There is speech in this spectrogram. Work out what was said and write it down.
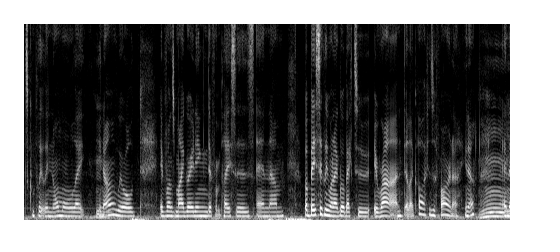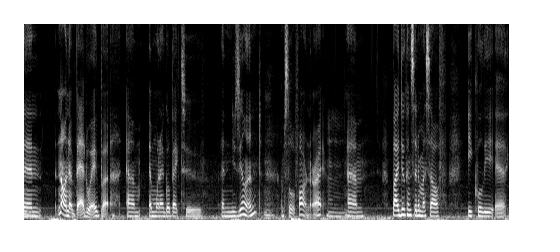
it's completely normal. Like, you know, we're all, everyone's migrating different places. And, um, but basically, when I go back to Iran, they're like, oh, she's a foreigner, you know? And then, not in a bad way, but, um, and when I go back to in New Zealand, I'm still a foreigner, right? Um, but I do consider myself equally a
